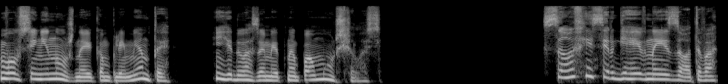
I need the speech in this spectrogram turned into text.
вовсе ненужные комплименты, едва заметно поморщилась. «Софья Сергеевна Изотова,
